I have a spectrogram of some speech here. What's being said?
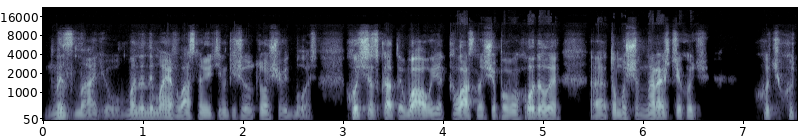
не знаю. В мене немає власної оцінки щодо того, що відбулося. Хочеться сказати: Вау, як класно, що повиходили, е, тому що нарешті, хоч. Хоч, хоч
